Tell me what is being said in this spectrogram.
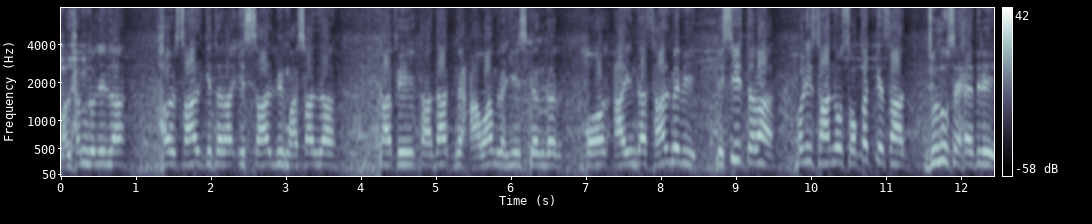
الحمدللہ، ہر سال کی طرح اس سال بھی ماشاءاللہ کافی تعداد میں عوام رہی اس کے اندر اور آئندہ سال میں بھی اسی طرح بڑی شان و شوکت کے ساتھ جلوس حیدری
